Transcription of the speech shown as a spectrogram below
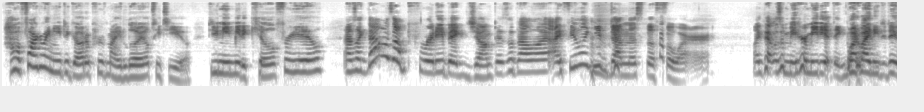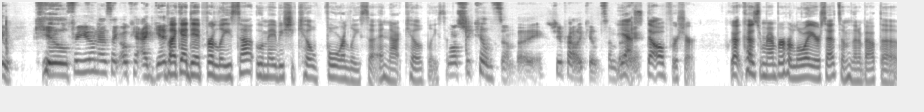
How far do I need to go to prove my loyalty to you? Do you need me to kill for you? I was like, That was a pretty big jump, Isabella. I feel like you've done this before. like, that was a me- her immediate thing. What do I need to do? Kill for you? And I was like, Okay, I get Like I did for Lisa. Ooh, maybe she killed for Lisa and not killed Lisa. Well, she killed somebody. She probably killed somebody. Yes, the- oh, for sure. Because remember, her lawyer said something about the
